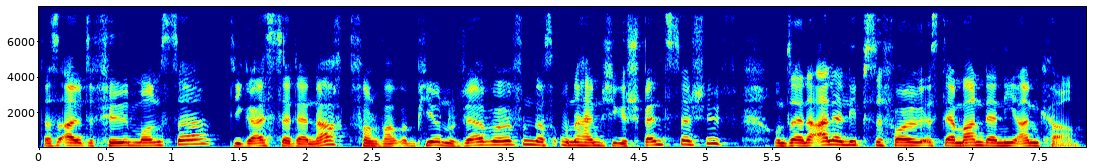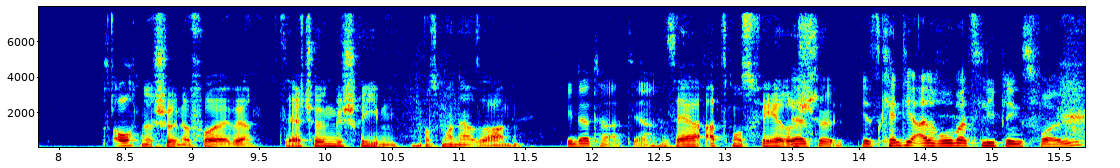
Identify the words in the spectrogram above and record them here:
Das alte Filmmonster, Die Geister der Nacht von Vampiren und Werwölfen, das unheimliche Gespensterschiff und seine allerliebste Folge ist Der Mann, der nie ankam. Ist auch eine schöne Folge. Sehr schön geschrieben, muss man ja sagen. In der Tat, ja. Sehr atmosphärisch. Sehr schön. Jetzt kennt ihr alle Roberts Lieblingsfolgen.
